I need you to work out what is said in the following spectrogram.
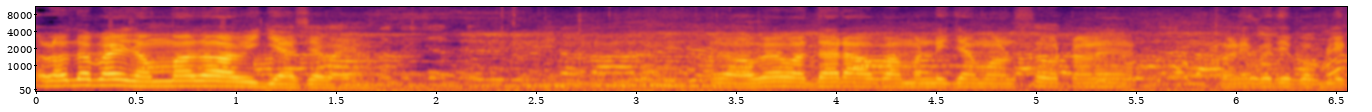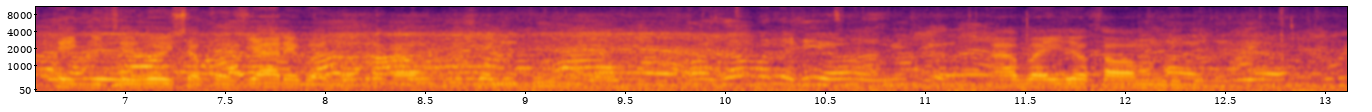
હલો તો ભાઈ જમવા તો આવી ગયા છે ભાઈ. હવે વધારે આવવા માંડી જ્યાં માણસો અટાણે ઘણી બધી પબ્લિક થઈ ગઈ છે જોઈ શકો છો. યારે બાજુ. આ ભાઈ જો ખાવા માંડી ગયું.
